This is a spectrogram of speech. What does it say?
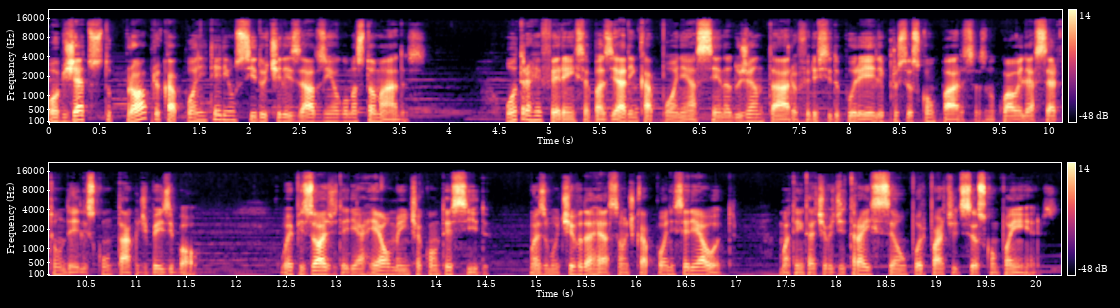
objetos do próprio Capone teriam sido utilizados em algumas tomadas. Outra referência baseada em Capone é a cena do jantar oferecido por ele para os seus comparsas, no qual ele acerta um deles com um taco de beisebol. O episódio teria realmente acontecido, mas o motivo da reação de Capone seria outro: uma tentativa de traição por parte de seus companheiros.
